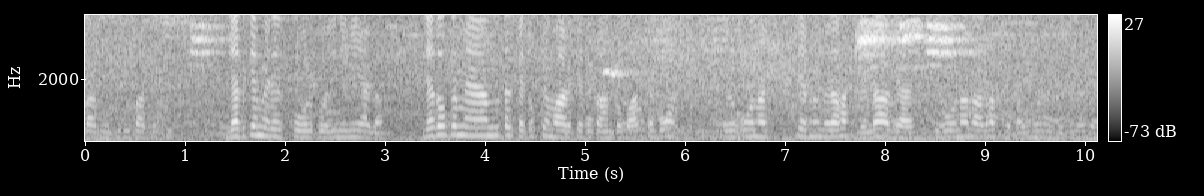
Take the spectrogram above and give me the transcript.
ਕਰਨੀ ਸ਼ੁਰੂ ਕਰ ਦਿੱਤੀ। ਜਦ ਕਿ ਮੇਰੇ ਕੋਲ ਕੋਈ ਨਹੀਂ ਹੈਗਾ। ਜਦੋਂ ਕਿ ਮੈਂ ਉਹਨੂੰ ਧੱਕੇ ਧੁੱਕੇ ਮਾਰ ਕੇ ਦੁਕਾਨ ਤੋਂ ਬਾਹਰ ਕੱਢਿਆ ਤੇ ਉਹਨਾਂ ਚਿਰ ਨੂੰ ਮੇਰਾ ਹਸਬੈਂਡ ਆ ਗਿਆ ਤੇ ਉਹਨਾਂ ਨਾਲ ਹੱਥ ਪਾਈ ਹੋਣਾ ਸ਼ੁਰੂ ਹੋ ਗਿਆ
